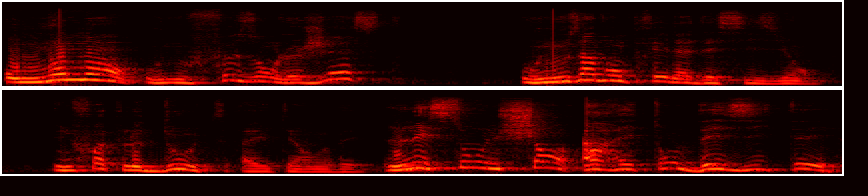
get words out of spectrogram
au moment où nous faisons le geste, où nous avons pris la décision, une fois que le doute a été enlevé, laissons une chance, arrêtons d'hésiter.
